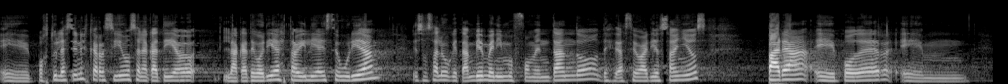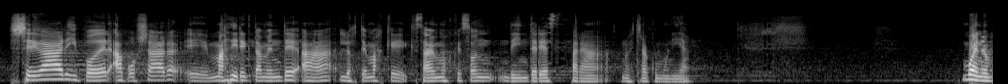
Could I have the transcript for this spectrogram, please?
eh, postulaciones que recibimos en la categoría, la categoría de estabilidad y seguridad. Eso es algo que también venimos fomentando desde hace varios años para poder em, llegar y poder apoyar más directamente a los temas que sabemos que son de interés para nuestra comunidad. Bueno,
